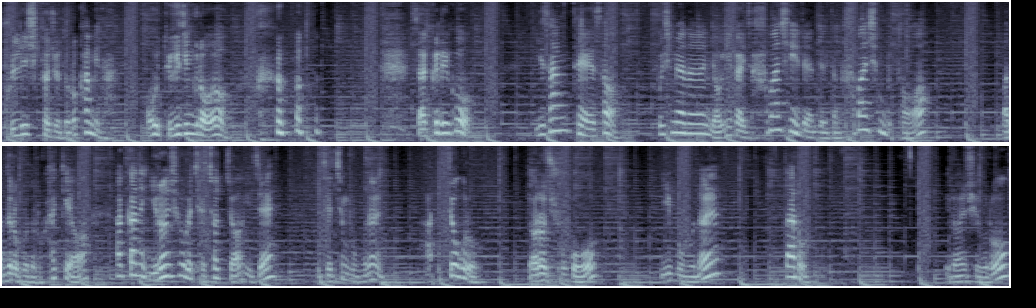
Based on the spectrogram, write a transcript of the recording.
분리시켜 주도록 합니다. 어우 되게 징그러워요. 자 그리고 이 상태에서 보시면은 여기가 이제 하반신이 되는데 일단 하반신부터 만들어 보도록 할게요. 아까는 이런 식으로 제쳤죠. 이제 이 제친 부분을 앞쪽으로 열어주고 이 부분을 따로 이런 식으로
